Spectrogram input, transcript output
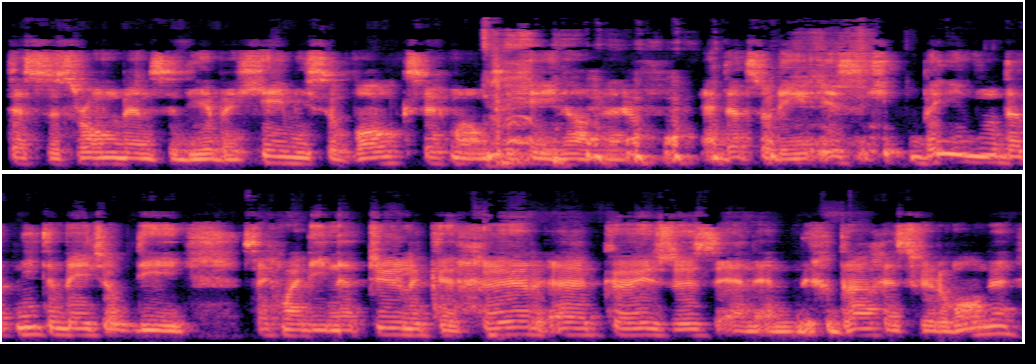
testosteronmensen, die hebben een chemische wolk, zeg maar, om zich heen hangen. en dat soort dingen. Is, beïnvloedt dat niet een beetje ook die, zeg maar, die natuurlijke geurkeuzes uh, en, en gedrag en pheromonen?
